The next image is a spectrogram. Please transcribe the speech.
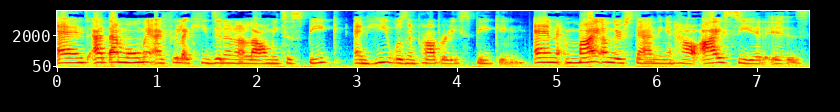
And at that moment, I feel like he didn't allow me to speak and he wasn't properly speaking. And my understanding and how I see it is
